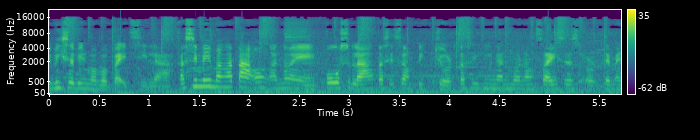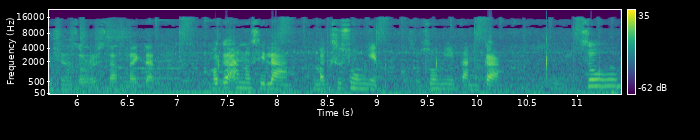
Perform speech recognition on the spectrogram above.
ibig sabihin mababait sila. Kasi may mga taong ano eh, post lang, tas isang picture, tas hihingan mo ng sizes or dimensions or stuff like that. Mag-ano sila, magsusungit, susungitan ka. So,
